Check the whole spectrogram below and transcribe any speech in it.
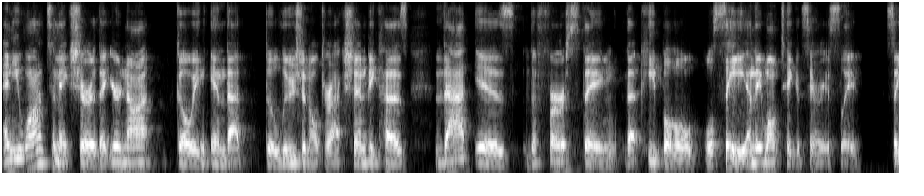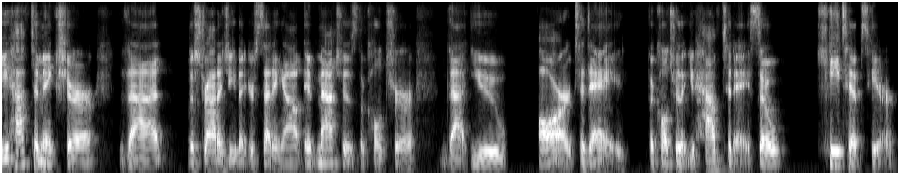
And you want to make sure that you're not going in that delusional direction because that is the first thing that people will see and they won't take it seriously. So you have to make sure that the strategy that you're setting out, it matches the culture that you are today, the culture that you have today. So, key tips here.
